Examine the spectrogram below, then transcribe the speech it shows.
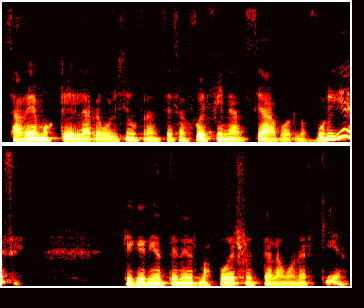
Sabemos que la Revolución Francesa fue financiada por los burgueses, que querían tener más poder frente a la monarquía.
